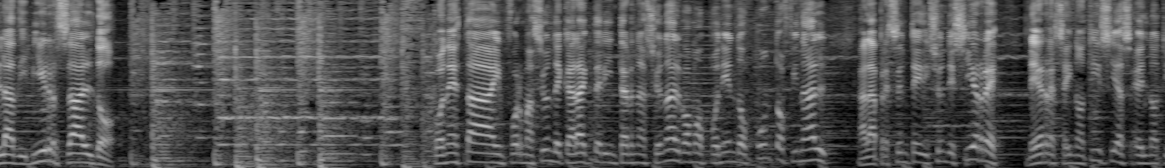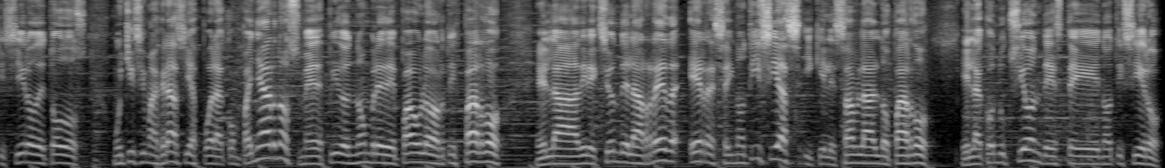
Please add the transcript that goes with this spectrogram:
Vladimir Saldo. Con esta información de carácter internacional vamos poniendo punto final a la presente edición de cierre de R6 Noticias, el noticiero de todos. Muchísimas gracias por acompañarnos. Me despido en nombre de Paula Ortiz Pardo en la dirección de la red R6 Noticias y que les habla Aldo Pardo en la conducción de este noticiero.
